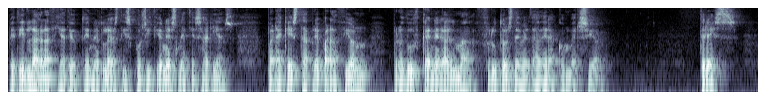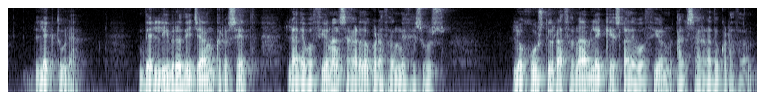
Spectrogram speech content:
Pedir la gracia de obtener las disposiciones necesarias para que esta preparación produzca en el alma frutos de verdadera conversión. 3. Lectura. Del libro de Jean Crosset, La devoción al Sagrado Corazón de Jesús. Lo justo y razonable que es la devoción al Sagrado Corazón.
